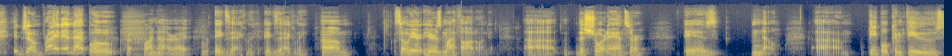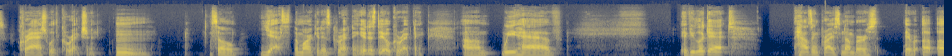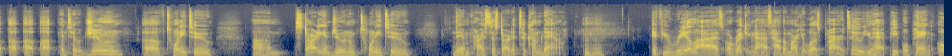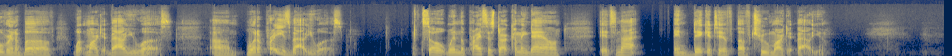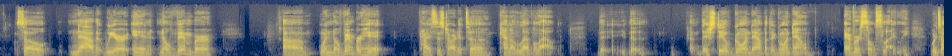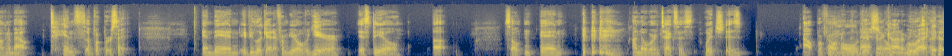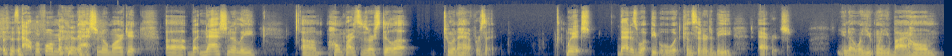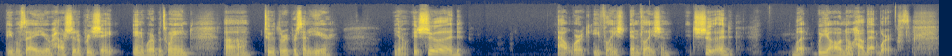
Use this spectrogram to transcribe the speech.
you jumped right in that pool. Why not? Right? Exactly. Exactly. Um, so here here's my thought on it. Uh, the short answer is no. Um, people confuse crash with correction. So yes, the market is correcting. It is still correcting. Um, we have, if you look at housing price numbers, they were up, up, up, up, up until June of 22. Um, starting in June of 22, then prices started to come down. If you realize or recognize how the market was prior to, you had people paying over and above what market value was, um, what appraised value was. So when the prices start coming down, it's not indicative of true market value. So now that we are in November, um, when November hit, prices started to kind of level out. The, the, they're still going down, but they're going down ever so slightly. We're talking about tenths of a percent. And then if you look at it from year over year, it's still up. So, and I know we're in Texas, which is outperforming the national economy. right? it's outperforming the national market, uh, but nationally, um, home prices are still up two and a half percent, which that is what people would consider to be average. You know, when you when you buy a home, people say your house should appreciate anywhere between uh, two to three percent a year. You know, it should outwork inflation. Inflation. It should, but we all know how that works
